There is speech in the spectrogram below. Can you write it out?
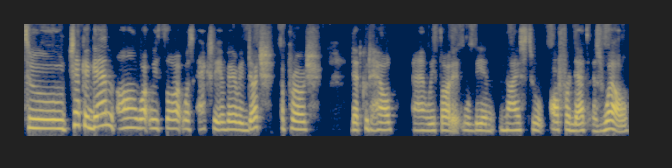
to check again on what we thought was actually a very Dutch approach that could help. And we thought it would be nice to offer that as well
